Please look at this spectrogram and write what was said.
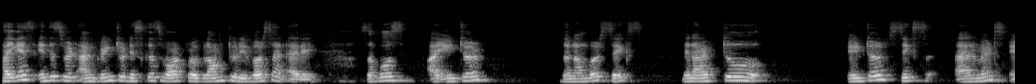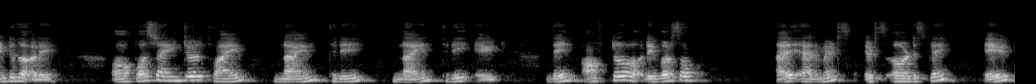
Hi guys, in this video I'm going to discuss what program to reverse an array. Suppose I enter the number 6, then I have to enter 6 elements into the array. Uh, first I enter 5, 9, 3, 9, 3, 8. Then after reverse of array elements, it's uh, display 8,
